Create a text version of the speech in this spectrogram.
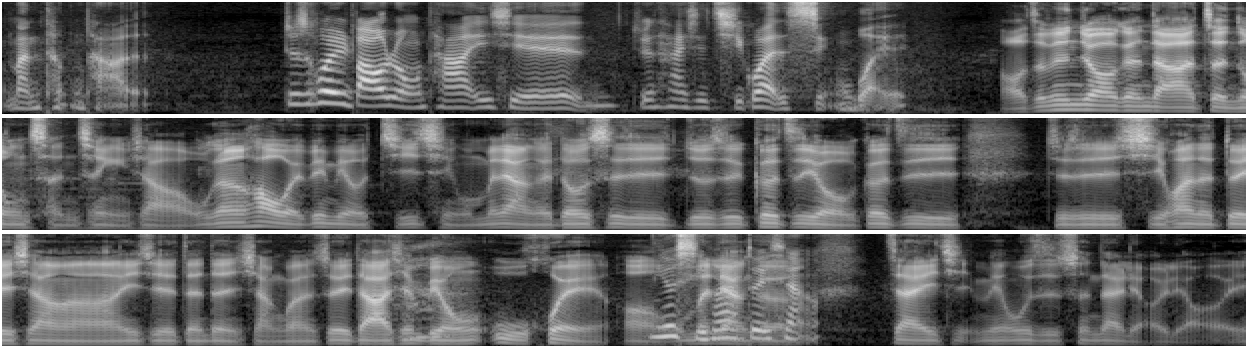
蛮疼他的，就是会包容他一些，就是他一些奇怪的行为。好，这边就要跟大家郑重澄清一下，我跟浩伟并没有激情，我们两个都是就是各自有各自。就是喜欢的对象啊，一些等等相关，所以大家先不用误会、啊、哦。你有喜欢的对象？在一起没有？我只是顺带聊一聊而已。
